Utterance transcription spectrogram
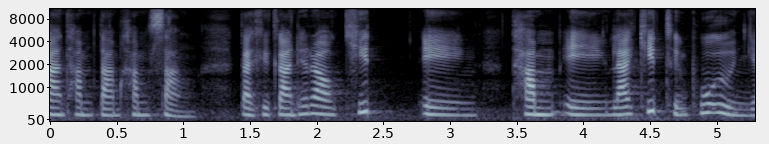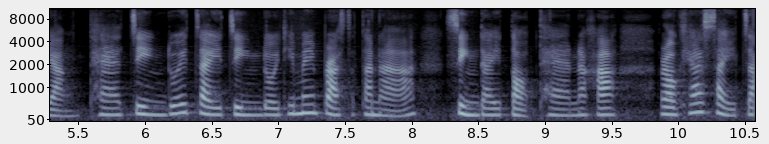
การทำตามคำสั่ง แต่คือการที่เราคิดเอง ทำเองและคิดถึงผู้อื่นอย่างแท้จริงด้วยใจจริง โดยที่ไม่ปรารถนาสิ่งใดตอบแทนนะคะ เราแค่ใส่ใจ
